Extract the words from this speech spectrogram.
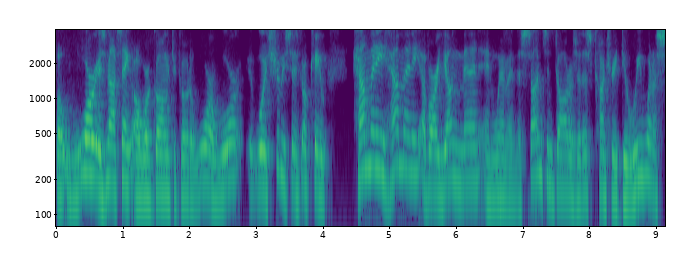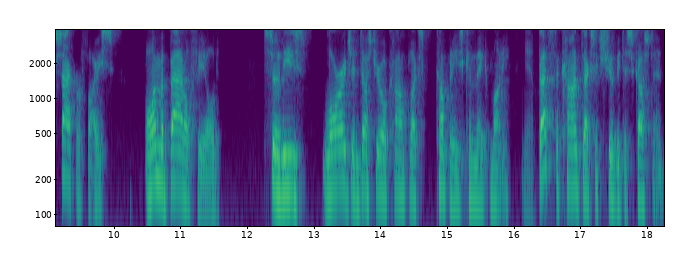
But war is not saying, oh, we're going to go to war. War, what it should be saying, okay, how many, how many of our young men and women, the sons and daughters of this country, do we want to sacrifice on the battlefield so these large industrial complex companies can make money? Yeah. That's the context it should be discussed in.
